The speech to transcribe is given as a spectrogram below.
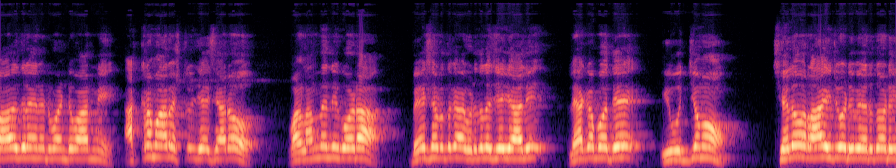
బాధితులైనటువంటి వారిని అక్రమ అరెస్టులు చేశారో వాళ్ళందరినీ కూడా బేషరతుగా విడుదల చేయాలి. లేకపోతే ఈ ఉద్యమం చెలో రాయి జోడి వేరుతోడి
